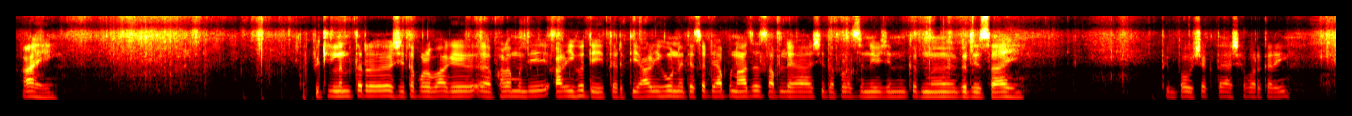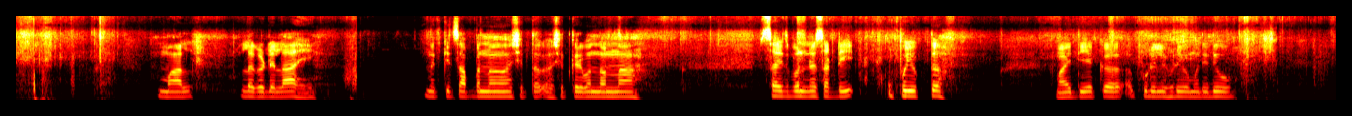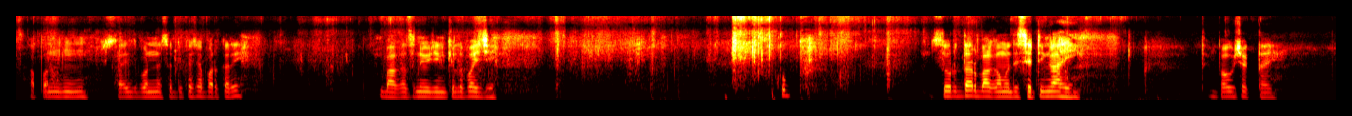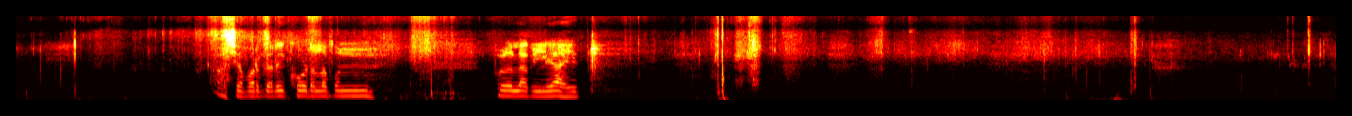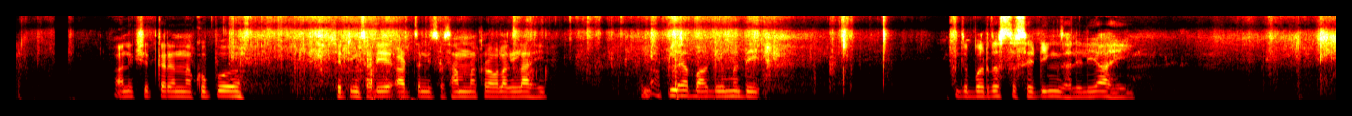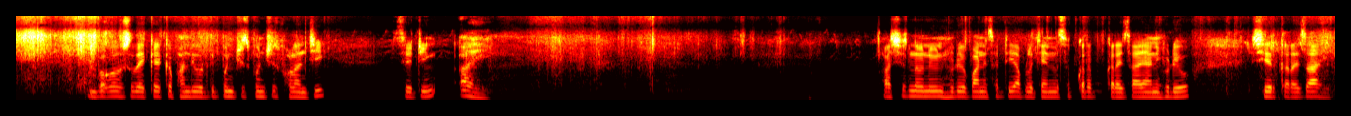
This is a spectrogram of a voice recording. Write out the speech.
आहे. पिकल्यानंतर सीताफळ बागे फळामध्ये आळी होते तर ती आळी होऊ नये त्यासाठी आपण आजच आपल्या सीताफळाचं नियोजन करणं गरजेचं आहे. तुम्ही पाहू शकता अशा प्रकारे माल लगडलेला आहे. नक्कीच आपण शेत शेतकरी बांधवांना साईज बनवण्यासाठी उपयुक्त माहिती एक पुढील व्हिडिओमध्ये देऊ. आपण साईज बनवण्यासाठी कशा प्रकारे बागाचं नियोजन केलं पाहिजे. खूप जोरदार बागामध्ये सेटिंग आहे. तुम्ही पाहू शकताय. अशा प्रकारे खोडाला पण फळं लागलेली आहेत. अनेक शेतकऱ्यांना खूप सेटिंगसाठी अडचणीचा सामना करावा लागला आहे. आपल्या बागेमध्ये जबरदस्त सेटिंग झालेली आहे. बघा सुद्धा एका एका फांदीवरती पंचवीस पंचवीस फळांची सेटिंग आहे. असेच नवनवीन व्हिडिओ पाहण्यासाठी आपलं चॅनल सबस्क्राईब करायचं आहे आणि व्हिडिओ शेअर करायचा आहे.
